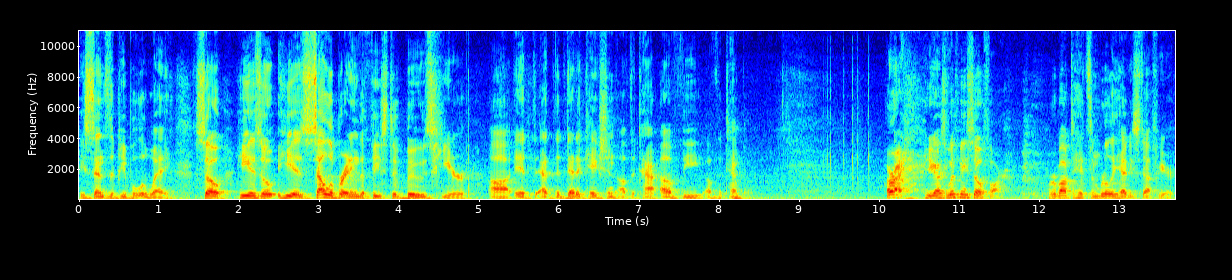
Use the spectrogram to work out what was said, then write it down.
He sends the people away. So he is, he is celebrating the Feast of Booths here uh, at, at the dedication of the, ta- of, the, of the temple. All right, you guys with me so far? We're about to hit some really heavy stuff here.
